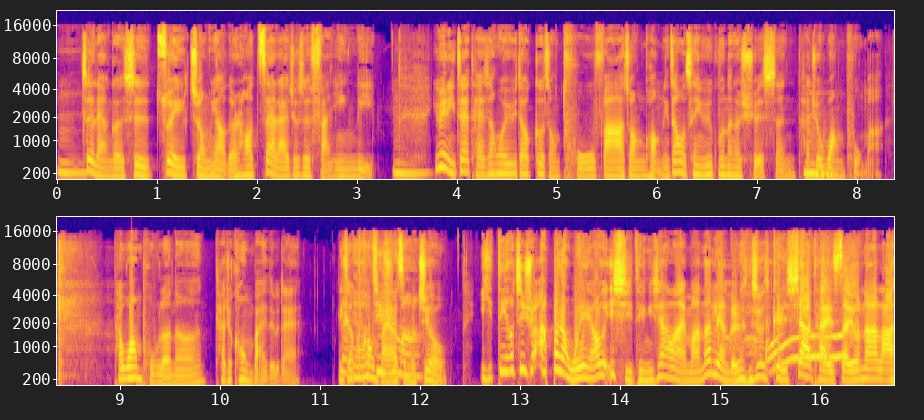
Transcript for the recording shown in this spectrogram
嗯，这两个是最重要的。然后再来就是反应力，嗯，因为你在台上会遇到各种突发状况。你知道我曾经遇过那个学生，他就忘谱嘛。嗯他忘谱了呢，他就空白，对不对？你知道空白要怎么救？一定要继续啊，不然我也要一起停下来嘛。那两个人就可以下台撒尤那拉，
